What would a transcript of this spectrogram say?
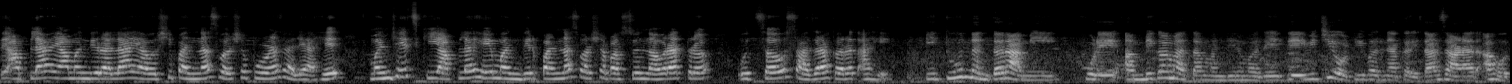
ते आपल्या या मंदिराला यावर्षी पन्नास वर्ष पूर्ण झाले आहेत. म्हणजेच की आपलं हे मंदिर पन्नास वर्षापासून नवरात्र उत्सव साजरा करत आहे. इथून नंतर आम्ही पुढे अंबिका माता मंदिरमध्ये देवीची ओटी भरण्याकरिता जाणार आहोत.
